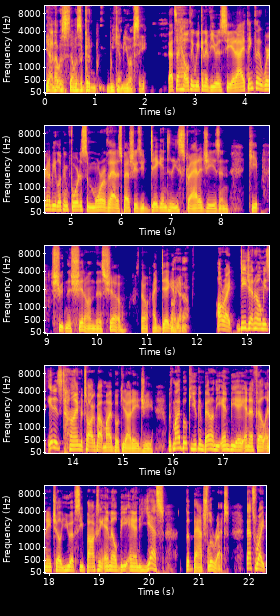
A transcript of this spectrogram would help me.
yeah, that was that was a good weekend of UFC. That's a healthy weekend of UFC, and I think that we're going to be looking forward to some more of that, especially as you dig into these strategies and keep shooting the shit on this show. So I dig Oh it. yeah. All right, DGen homies, it is time to talk about MyBookie.ag. With MyBookie, you can bet on the NBA, NFL, NHL, UFC, boxing, MLB, and yes, The Bachelorette. That's right,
